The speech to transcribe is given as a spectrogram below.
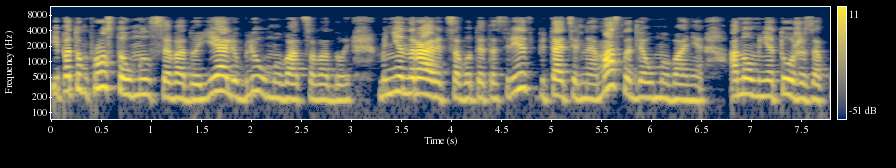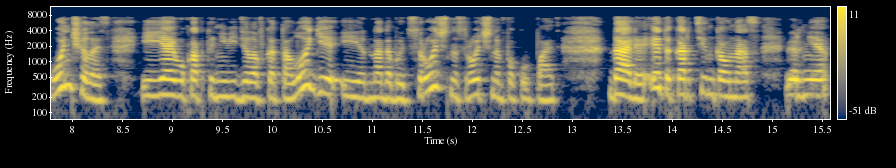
и потом просто умылся водой. Я люблю умываться водой. Мне нравится вот это средство, питательное масло для умывания. Оно у меня тоже закончилось, и я его как-то не видела в каталоге, и надо будет срочно, срочно покупать. Далее, эта картинка у нас, вернее,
